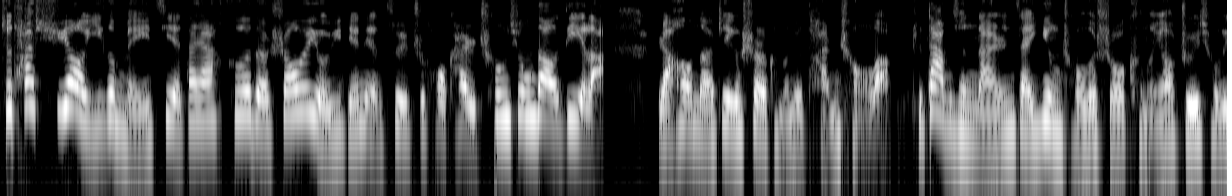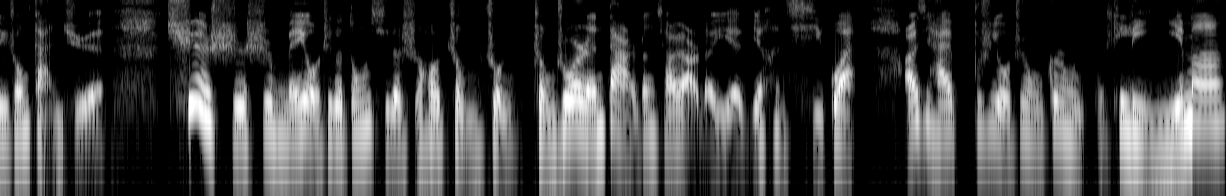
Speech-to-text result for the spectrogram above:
就她需要一个媒介，大家喝的稍微有一点点醉之后，开始称兄道弟了，然后呢，这个事儿可能就谈成了。这大部分男人在应酬的时候，可能要追求的一种感觉，确实是没有这个东西的时候，整整整桌人大眼瞪小眼的，也也很奇怪。而且还不是有这种各种礼仪吗？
